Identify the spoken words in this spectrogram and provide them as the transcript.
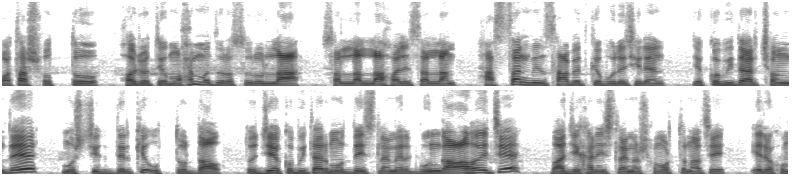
কথা সত্য। হজরতে মোহাম্মদ রসুল্লাহ সাল্লাহ আলি সাল্লাম হাসান বিন সাবেদকে বলেছিলেন যে, কবিতার ছন্দে মুশরিকদেরকে উত্তর দাও। তো যে কবিতার মধ্যে ইসলামের গুণ গাওয়া হয়েছে বা যেখানে ইসলামের সমর্থন আছে, এরকম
